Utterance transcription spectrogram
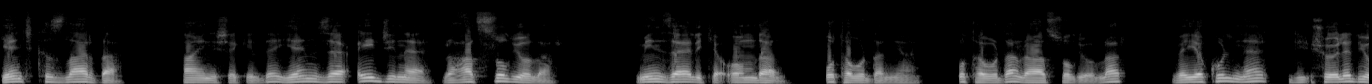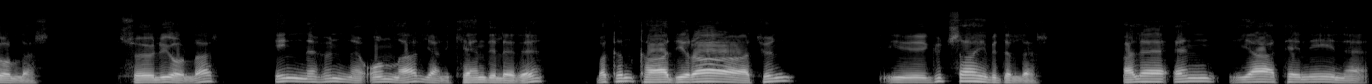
Genç kızlar da aynı şekilde yenze'icine rahatsız oluyorlar. Min zelike ondan o tavırdan yani. O tavırdan rahatsız oluyorlar ve yakul ne şöyle diyorlar. Söylüyorlar. İnnehünne onlar yani kendileri bakın kadiratün e, güç sahibidirler. Ale en yatenine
